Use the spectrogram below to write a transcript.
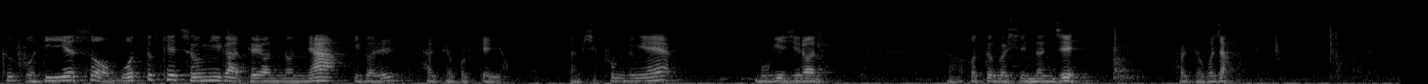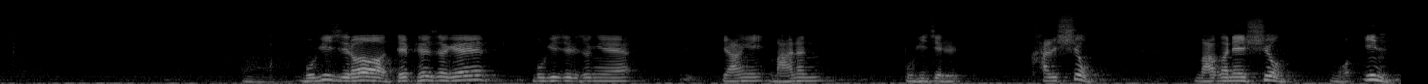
그 어디에서 어떻게 정의가 되었느냐 이걸 살펴볼게요. 식품 중에 무기질은 어떤 것이 있는지 살펴보자. 아, 무기질은 대표적인 무기질 중에 양이 많은 무기질, 칼슘, 마그네슘, 뭐 인,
